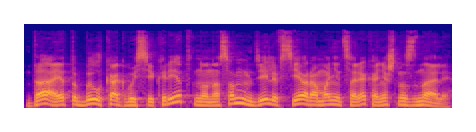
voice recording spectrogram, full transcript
Да, это был как бы секрет, но на самом деле все о романе царя, конечно, знали.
